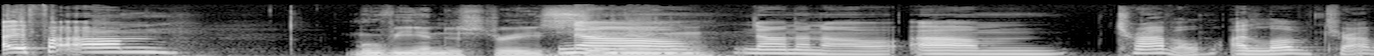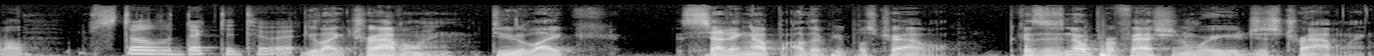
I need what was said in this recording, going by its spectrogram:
If um Movie industry, singing. no no no no um travel. I love travel. I'm Still addicted to it. You like traveling. Do you like setting up other people's travel? Because there's no profession where you're just traveling.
